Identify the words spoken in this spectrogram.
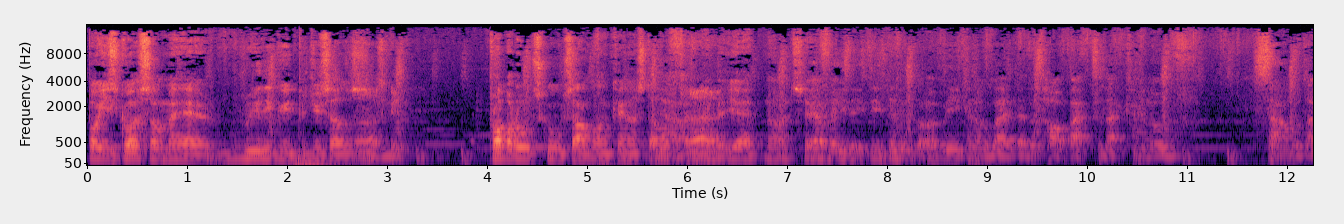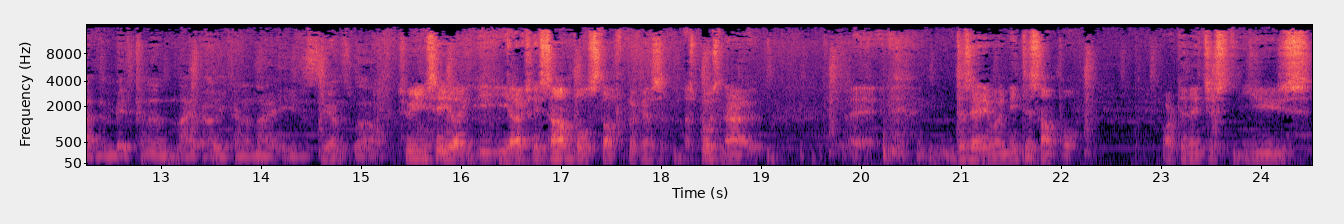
but he's got some uh, really good producers. Oh, that's good. Proper old school sampling kind of stuff. Yeah. And, Alright. yeah, no, it's Yeah, I uh, think he's, he's definitely got a really kind of like that. Just hark back to that kind of sound of like the mid kind of like early kind of nineties Yeah. as well. So when you say like you, you actually sample stuff, because I suppose now, uh, does anyone need to sample, or can they just use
